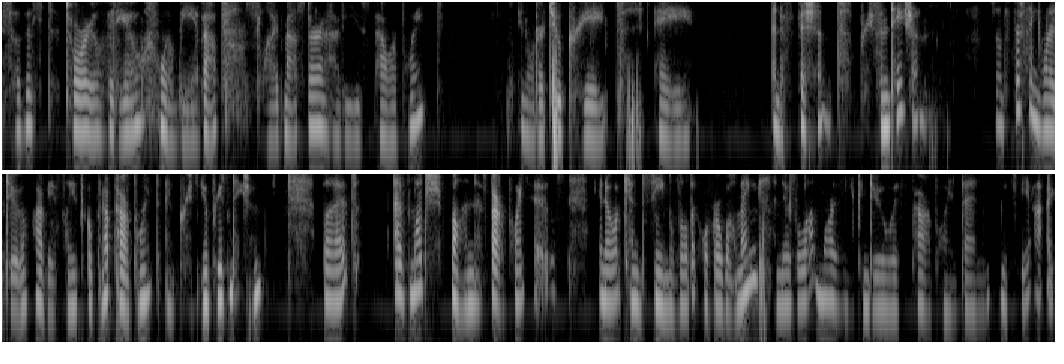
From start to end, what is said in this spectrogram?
so this tutorial video will be about Slide Master and how to use PowerPoint in order to create a an efficient presentation. So the first thing you want to do, obviously, is open up PowerPoint and create a new presentation. But as much fun as PowerPoint is, know it can seem a little bit overwhelming, and there's a lot more that you can do with PowerPoint than meets the eye.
